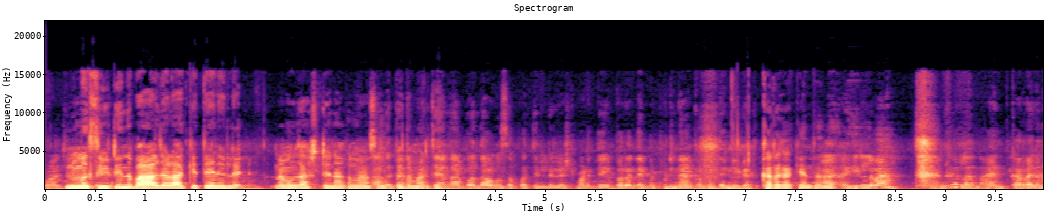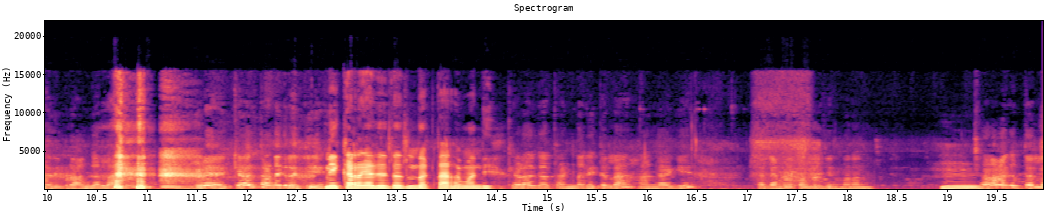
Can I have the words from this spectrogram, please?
ಭಾಳ ನಿಮಗೆ ಸೀಟಿಂದ ಭಾಳ ಜಳ ಆಕೈತೇನಿಲ್ಲ ನಮಗೆ ಅಷ್ಟೇನು ಆಗಲ್ಲ ನಾನು ಸ್ವಲ್ಪ ಇದು ಮಾಡ್ತೀನಿ ನಾನು ಬಂದು ಅವಾಗ ಸ್ವಲ್ಪ ರೆಸ್ಟ್ ಮಾಡಿದ್ದೆ. ಬರೋದೇ ಬಿಟ್ಬಿಟ್ಟು ನಾ ಅನ್ಕೊಂಬತ್ತೇನೆ ಈಗ. ಕರಗಾಕೆ ಅಂತ ಇಲ್ಲವಾ ಇಲ್ವಾ? ಹಂಗಲ್ಲ ನಾ ಏನು ಕರ್ರಗನದಿ ಬಿಡು ಹಂಗಲ್ಲ. ಕೆಳಗೆ ತಣ್ಣಗಿರೈತಿ. ನೀ ಕರಗೈತೆ ನಗ್ತಾರ ಮಂದಿ. ಕೆಳಗೆ ತಣ್ಣಗೈತಲ್ಲ ಹಂಗಾಗಿ ಅಲ್ಲೇ ಮಾಡ್ಕೊಂಡ್ಬಿಡ್ತೀನಿ ನಾನು. ಹ್ಞೂ ಚಳ ಆಗುತ್ತಲ್ಲ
